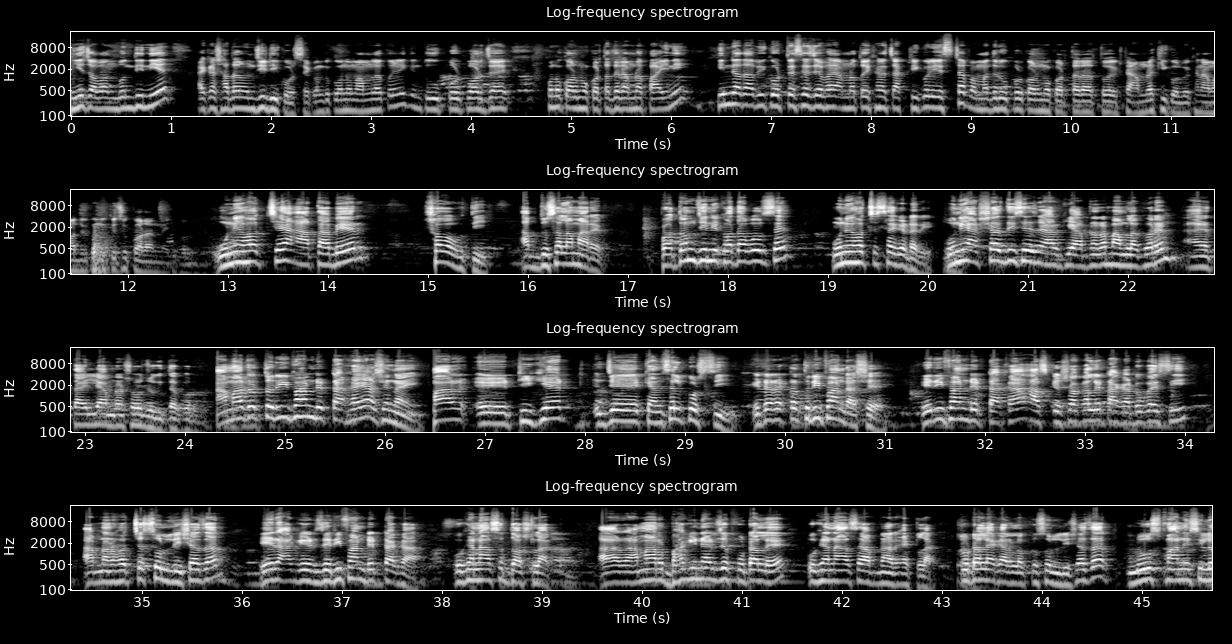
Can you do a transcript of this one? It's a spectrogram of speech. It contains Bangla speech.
নিয়ে জবানবন্দি নিয়ে একটা সাধারণ জিডি করছে। কিন্তু কোনো মামলা করেনি, কিন্তু উপর পর্যায়ে কোনো কর্মকর্তাদের আমরা পাইনি। ইন্ডা দাবি করতেছে যে, ভাই, আমরা তো এখানে চাকরি করি স্টাফ আমাদের উপর কর্মকর্তারা তো একটা, আমরা কি করব? এখানে আমাদের কোনো কিছু করার নেই। উনি হচ্ছে আতাবের সভাপতি আব্দুসালাম আরেফ। প্রথম যিনি কথা বলছে উনি হচ্ছে সেক্রেটারি উনি আশ্বাস দিয়েছে যে আর কি আপনারা মামলা করেন তাইলে আমরা সহযোগিতা করব। আমাদের তো রিফান্ডের টাকাই আসে নাই। আমার টিকিট যে ক্যান্সেল করছি, এটার একটা তো রিফান্ড আসে। এই রিফান্ডের টাকা আজকে সকালে টাকা ঢুকাইছি, আপনার হচ্ছে চল্লিশ হাজার। এর আগের যে রিফান্ডের টাকা, ওখানে আছে দশ লাখ। আর আমার ভাগিনার যে পোর্টালে, ওখানে আছে আপনার এক লাখ। টোটাল এগারো লক্ষ চল্লিশ হাজার। লুজ মানি ছিল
